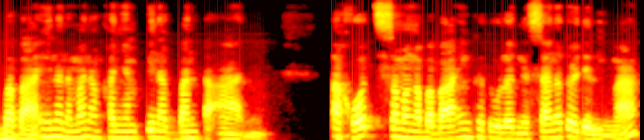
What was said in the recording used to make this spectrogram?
Babae na naman ang kanyang pinagbantaan. Takot sa mga babaeng katulad ni Senator De Lima,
